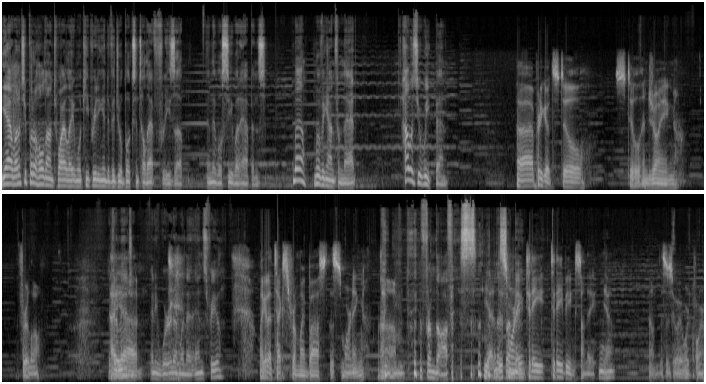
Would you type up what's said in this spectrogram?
Yeah, why don't you put a hold on Twilight and we'll keep reading individual books until that frees up, and then we'll see what happens. Well, moving on from that. How was your week, Ben? uh, pretty good. Still, still enjoying furlough. I can I, uh, imagine. Any word on when that ends for you? I got a text from my boss this morning. Um, From the office. yeah, this Sunday? morning. Today, today being Sunday. Mhm. Yeah, um, this is who I work for.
